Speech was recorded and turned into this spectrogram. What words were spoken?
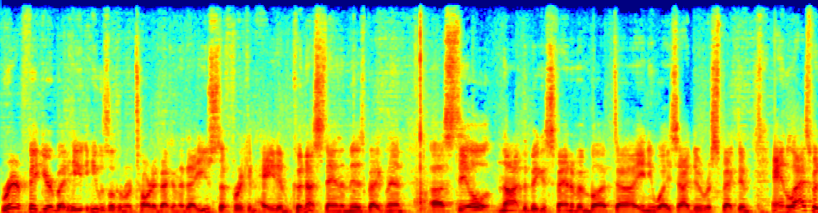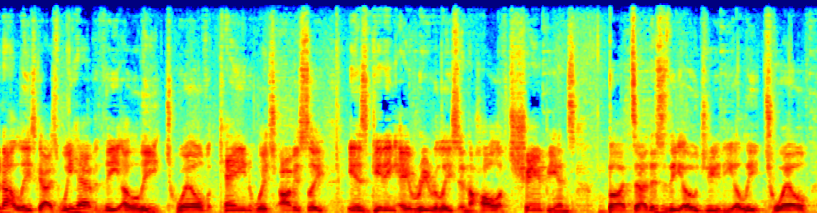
Rare figure, but he, he was looking retarded back in the day. Used to freaking hate him. Could not stand The Miz back then. Uh, still not the biggest fan of him, but uh, anyways, I do respect him. And last but not least, guys, we have the Elite 12 Kane, which obviously is getting a re-release in the Hall of Champions, but uh, this is the OG, the Elite 12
